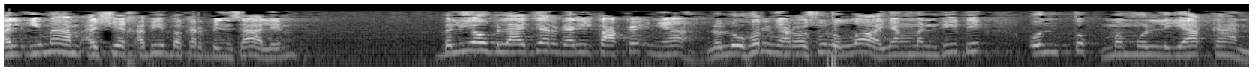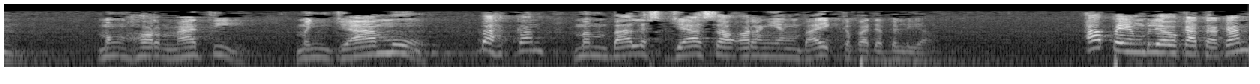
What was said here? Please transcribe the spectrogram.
Al-Imam Al-Syekh Abi Bakar bin Salim Beliau belajar dari kakeknya, leluhurnya Rasulullah yang mendidik untuk memuliakan, menghormati, menjamu, bahkan membalas jasa orang yang baik kepada beliau. Apa yang beliau katakan?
